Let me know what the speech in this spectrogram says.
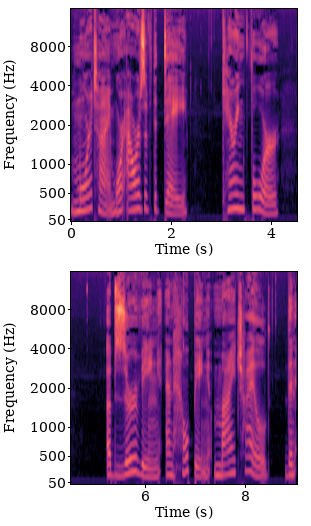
more time, more hours of the day caring for, observing, and helping my child than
